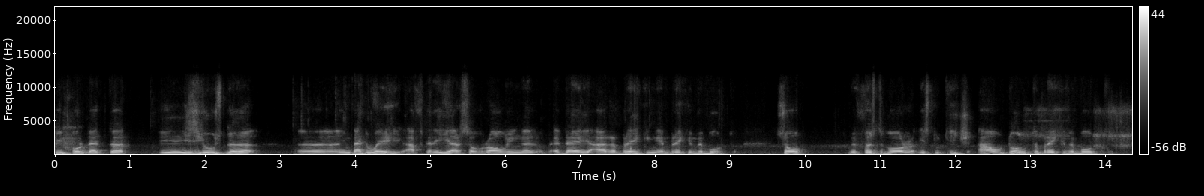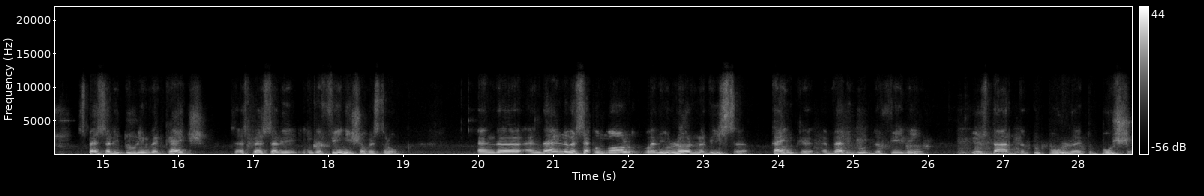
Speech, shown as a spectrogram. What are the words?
people that uh, is used uh, in bad way. After years of rowing, uh, they are breaking and breaking the boat. So the first goal is to teach how don't break the boat, especially during the catch, especially in the finish of a stroke. And, uh, and then the second goal, when you learn this tank, a very good feeling, you start to pull, uh, to push,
